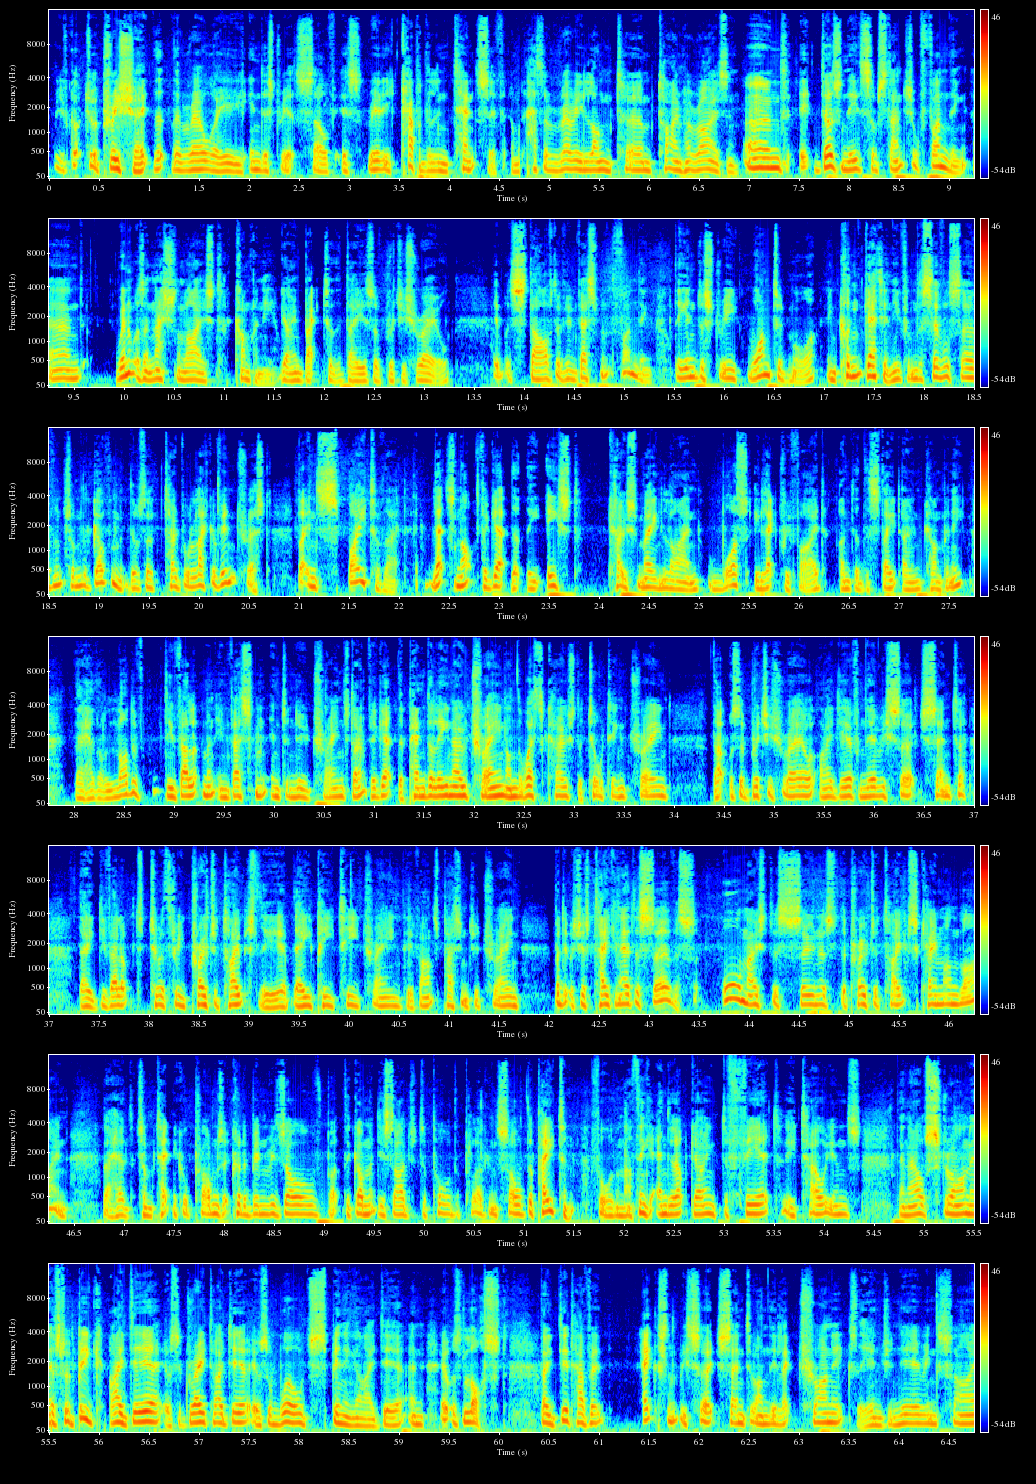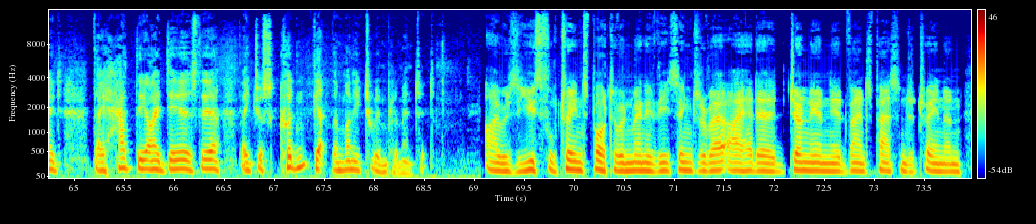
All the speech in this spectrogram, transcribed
You've got to appreciate that the railway industry itself is really capital intensive and has a very long term time horizon. And it does need substantial funding. And when it was a nationalised company, going back to the days of British Rail, it was starved of investment funding. The industry wanted more and couldn't get any from the civil servants, from the government. There was a total lack of interest. But in spite of that, let's not forget that the East Coast Main Line was electrified under the state owned company. They had a lot of development investment into new trains. Don't forget the Pendolino train on the west coast, the Tilting train. That was a British Rail idea from their research centre. They developed two or three prototypes the, the APT train, the Advanced Passenger Train, but it was just taken out of service almost as soon as the prototypes came online. They had some technical problems that could have been resolved, but the government decided to pull the plug and sold the patent for them. I think it ended up going to Fiat, the Italians, then Alstom. It was a big idea, it was a great idea, it was a world spinning idea, and it was lost. They did have an excellent research centre on the electronics, the engineering side. They had the ideas there, they just couldn't get the money to implement it. I was a useful train spotter when many of these things were about. I had a journey on the advanced passenger train on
